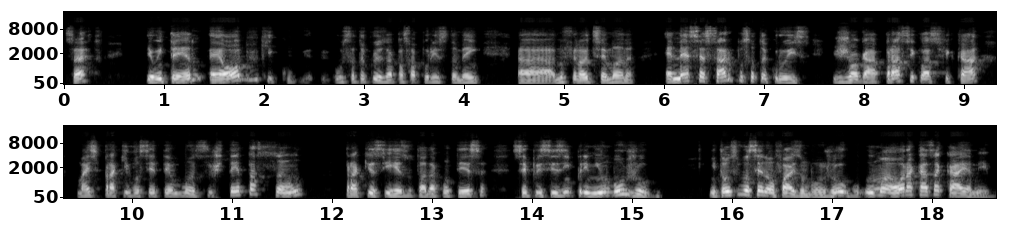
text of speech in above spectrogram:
Certo? Eu entendo, é óbvio que o Santa Cruz vai passar por isso também uh, no final de semana. É necessário para o Santa Cruz jogar para se classificar, mas para que você tenha uma sustentação para que esse resultado aconteça, você precisa imprimir um bom jogo. Então, se você não faz um bom jogo, uma hora a casa cai, amigo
